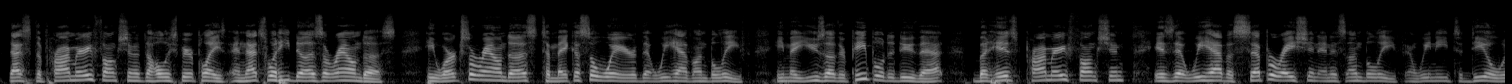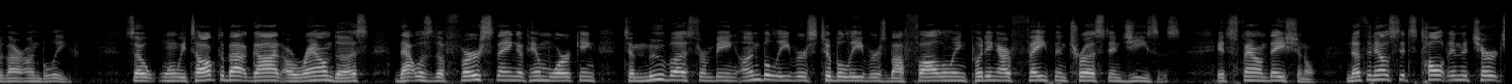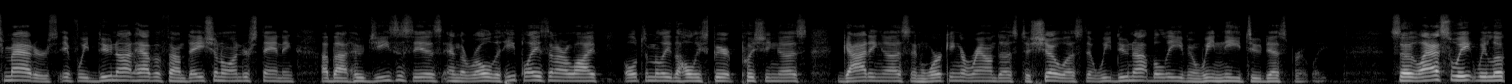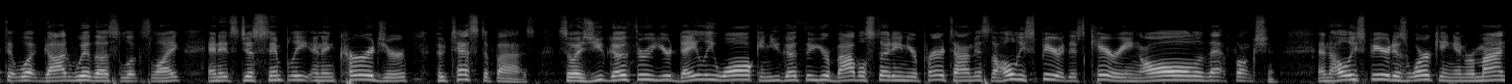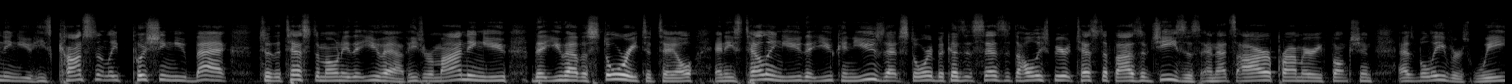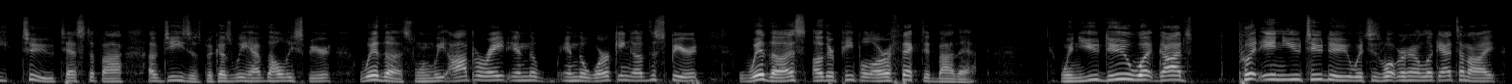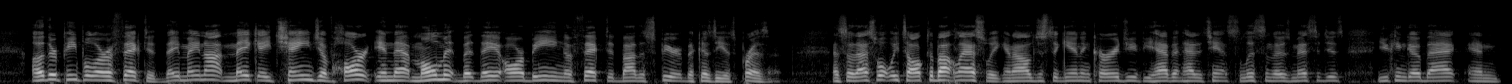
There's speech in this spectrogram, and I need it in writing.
That's the primary function that the Holy Spirit plays, and that's what He does around us. He works around us to make us aware that we have unbelief. He may use other people to do that, but His primary function is that we have a separation and it's unbelief, and we need to deal with our unbelief. So when we talked about God around us, that was the first thing of Him working to move us from being unbelievers to believers by following, putting our faith and trust in Jesus. It's foundational. Nothing else that's taught in the church matters if we do not have a foundational understanding about who Jesus is and the role that he plays in our life. Ultimately, the Holy Spirit pushing us, guiding us, and working around us to show us that we do not believe and we need to desperately. So last week we looked at what God with us looks like, and it's just simply an encourager who testifies. So as you go through your daily walk and you go through your Bible study and your prayer time, it's the Holy Spirit that's carrying all of that function. And the Holy Spirit is working and reminding you. He's constantly pushing you back to the testimony that you have. He's reminding you that you have a story to tell, and He's telling you that you can use that story because it says that the Holy Spirit testifies of Jesus, and that's our primary function as believers. We too testify of Jesus because we have the Holy Spirit with us. When we operate in the in the working of the Spirit with us, other people are affected by that. When you do what God's put in you to do, which is what we're going to look at tonight, other people are affected. They may not make a change of heart in that moment, but they are being affected by the Spirit because He is present. And so that's what we talked about last week. And I'll just again encourage you, if you haven't had a chance to listen to those messages, you can go back and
